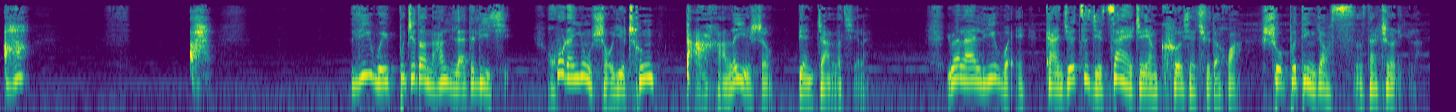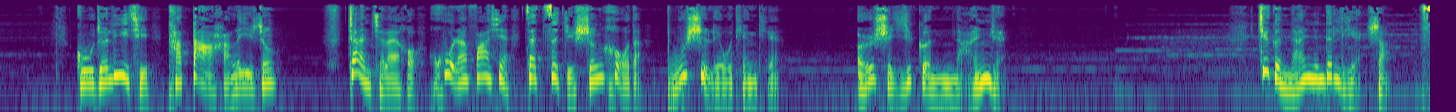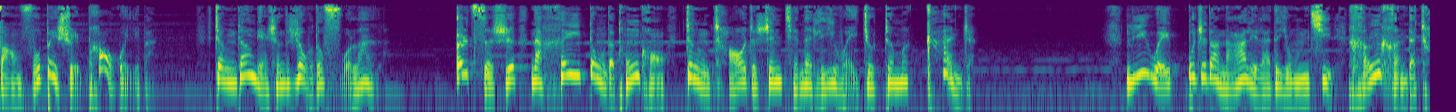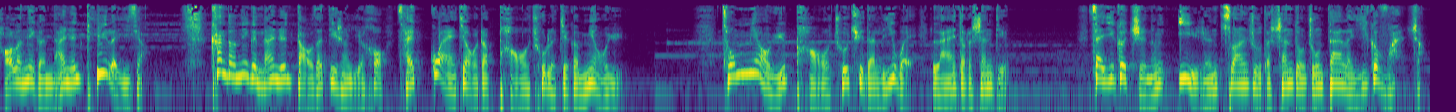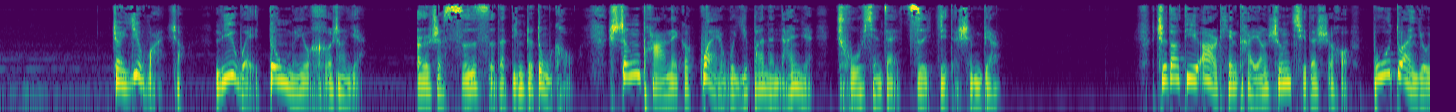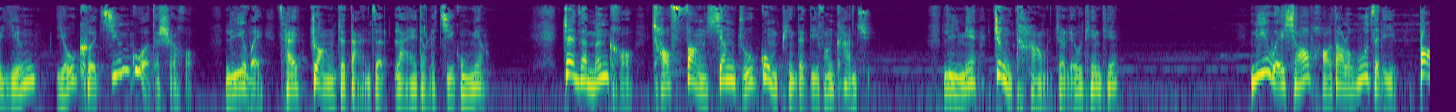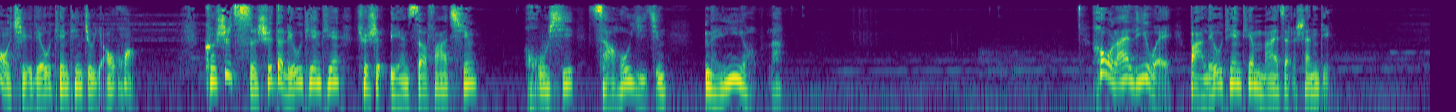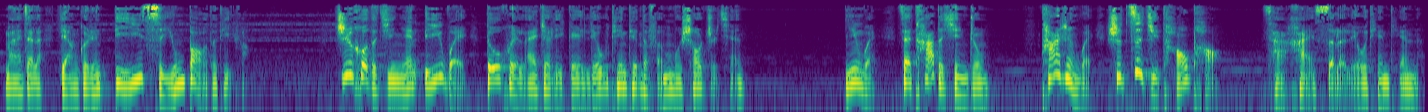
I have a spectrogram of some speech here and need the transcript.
啊！李伟不知道哪里来的力气，忽然用手一撑，大喊了一声，便站了起来。原来李伟感觉自己再这样磕下去的话，说不定要死在这里了。鼓着力气，他大喊了一声，站起来后，忽然发现，在自己身后的不是刘天天，而是一个男人。这个男人的脸上仿佛被水泡过一般，整张脸上的肉都腐烂了，而此时那黑洞的瞳孔正朝着身前的李伟就这么看着。李伟不知道哪里来的勇气，狠狠的朝了那个男人踢了一脚。看到那个男人倒在地上以后，才怪叫着跑出了这个庙宇。从庙宇跑出去的李伟来到了山顶，在一个只能一人钻入的山洞中待了一个晚上。这一晚上，李伟都没有合上眼，而是死死的盯着洞口，生怕那个怪物一般的男人出现在自己的身边。直到第二天太阳升起的时候，不断有迎游客经过的时候。李伟才壮着胆子来到了济公庙，站在门口朝放香烛贡品的地方看去，里面正躺着刘天天。李伟小跑到了屋子里，抱起刘天天就摇晃，可是此时的刘天天却是脸色发青，呼吸早已经没有了。后来，李伟把刘天天埋在了山顶，埋在了两个人第一次拥抱的地方。之后的几年，李伟都会来这里给刘天天的坟墓烧纸钱，因为在他的心中，他认为是自己逃跑，才害死了刘天天呢。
